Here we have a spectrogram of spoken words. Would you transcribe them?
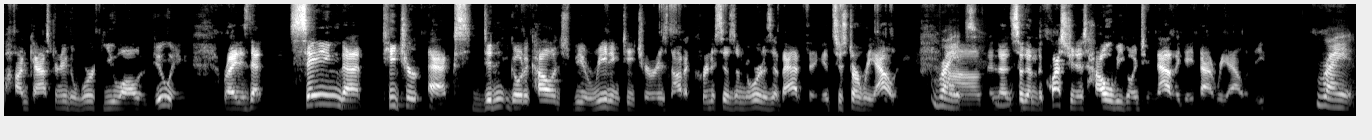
podcast or any of the work you all are doing, right? Is that saying that teacher X didn't go to college to be a reading teacher is not a criticism nor is it a bad thing. It's just a reality. Right. Um, and then, so then the question is, how are we going to navigate that reality? Right.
